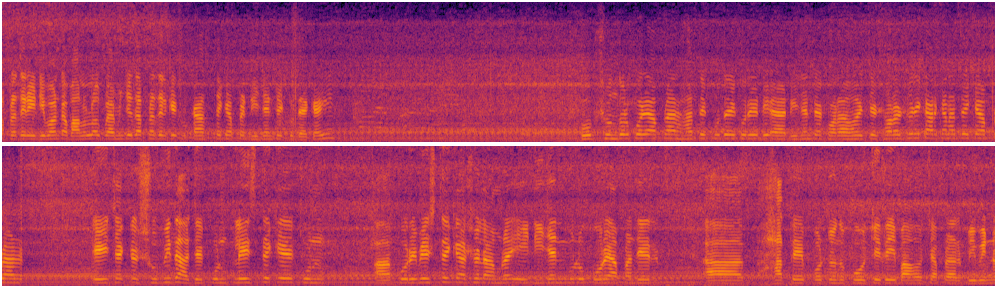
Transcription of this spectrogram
আপনাদের এই ডিমান্ডটা ভালো লাগবে। আমি যদি আপনাদেরকে একটু কাছ থেকে আপনার ডিজাইনটা একটু দেখাই। খুব সুন্দর করে আপনার হাতে খুদাই করে ডিজাইনটা করা হয়েছে। সরাসরি কারখানা থেকে আপনার এইটা একটা সুবিধা যে কোন প্লেস থেকে, কোন পরিবেশ থেকে আসলে আমরা এই ডিজাইনগুলো করে আপনাদের হাতে পর্যন্ত পৌঁছে দিই বা হচ্ছে আপনার বিভিন্ন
